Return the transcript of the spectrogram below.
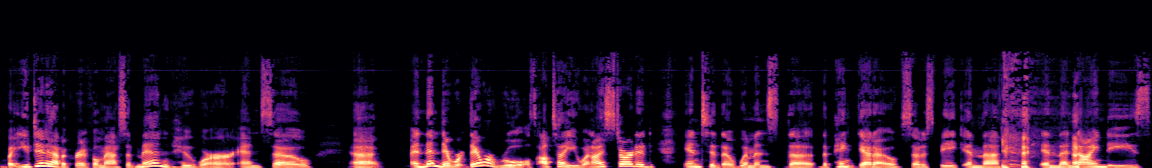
but you did have a critical mass of men who were. And so, uh, and then there were there were rules. I'll tell you when I started into the women's the the pink ghetto, so to speak, in the in the nineties,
